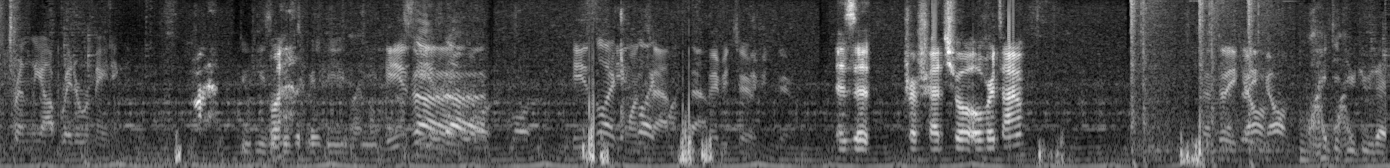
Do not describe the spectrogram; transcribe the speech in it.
One friendly operator remaining. Dude, he's What? invisibility. He's uh, he's like one tap, maybe two. Maybe two. Is it perpetual overtime? Until you kill him. Why did you do that?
